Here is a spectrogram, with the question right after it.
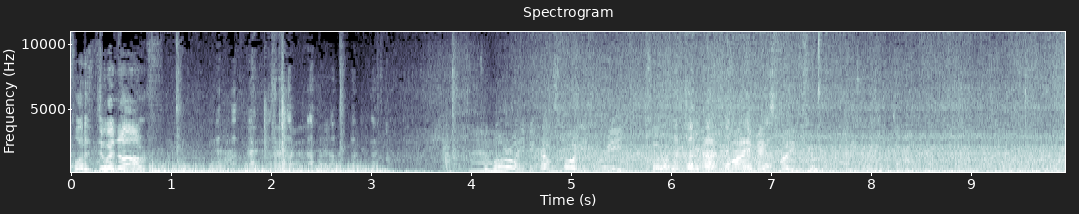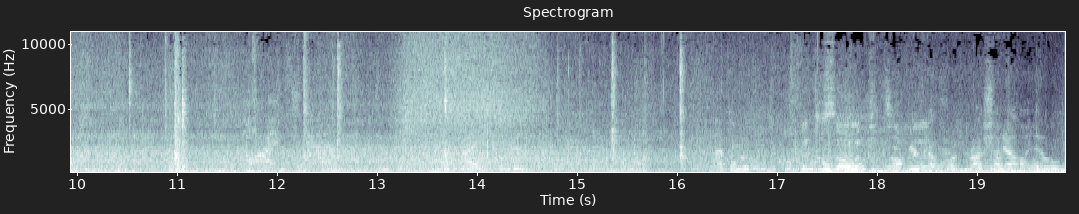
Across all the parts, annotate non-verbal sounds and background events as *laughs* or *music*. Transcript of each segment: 42 and a half. Tomorrow he becomes 43. So tomorrow *laughs* he makes 42. Met z'n allen. Russian downhill.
